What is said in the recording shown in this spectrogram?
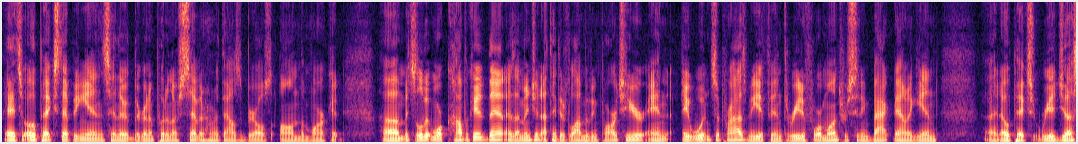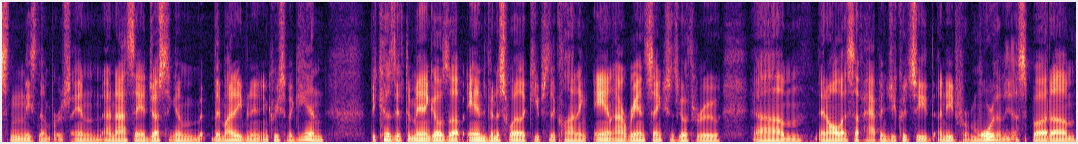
And so OPEC stepping in saying they're, they're going to put another 700,000 barrels on the market. Um, it's a little bit more complicated than that. As I mentioned, I think there's a lot of moving parts here, and it wouldn't surprise me if in three to four months we're sitting back down again uh, and OPEC's readjusting these numbers. And, and I say adjusting them, they might even increase them again because if demand goes up and Venezuela keeps declining and Iran sanctions go through um, and all that stuff happens, you could see a need for more than this. But um,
